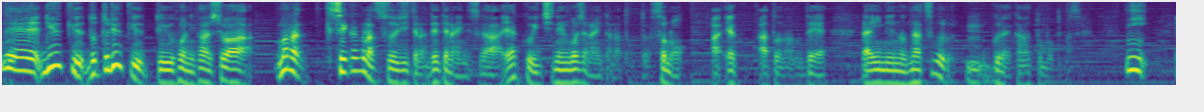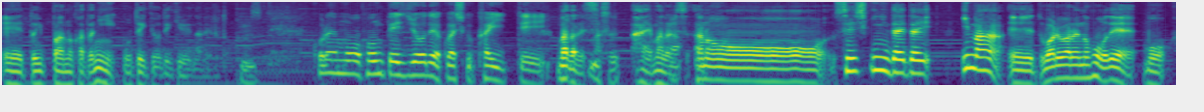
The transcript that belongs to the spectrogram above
で琉球ドット琉球っていう方に関してはまだ正確な数字っていうのは出てないんですが約1年後じゃないかなと思ってそのあ約後なので来年の夏ぐらいかなと思ってます、ね、うん、に、えーと、一般の方にご提供できるようになれると思います、うん、これもホームページ上では詳しく書いてまだです。はいまだです。あのー、正式に大体今、えーと、と我々の方でもう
